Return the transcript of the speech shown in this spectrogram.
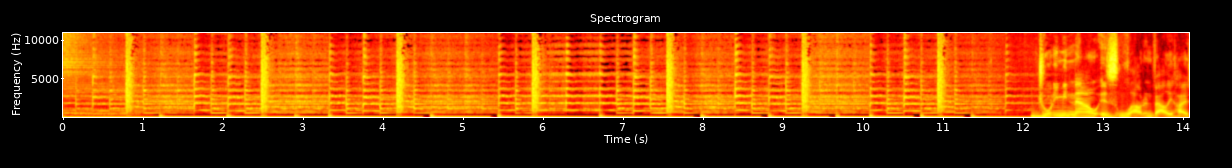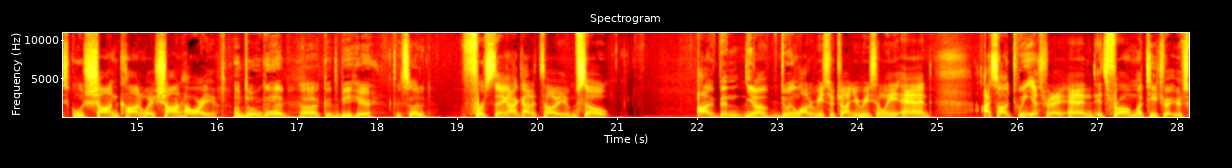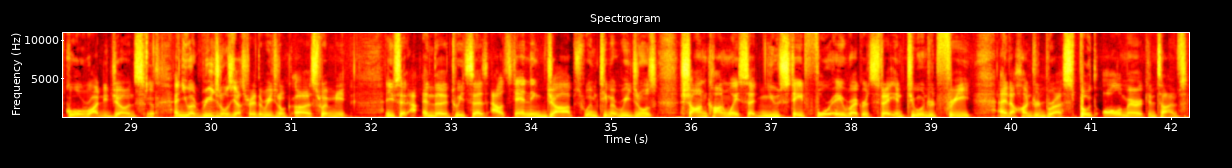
Joining me now is Loudoun Valley High School Sean Conway. Sean, how are you? I'm doing good. Uh, good to be here. I'm excited. First thing I got to tell you. So, I've been, you know, doing a lot of research on you recently, and I saw a tweet yesterday, and it's from a teacher at your school, Rodney Jones. Yep. And you had regionals yesterday, the regional uh, swim meet. And you said, uh, and the tweet says, outstanding job swim team at regionals. Sean Conway set new state 4A records today in 200 free and 100 breasts, both all American times.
